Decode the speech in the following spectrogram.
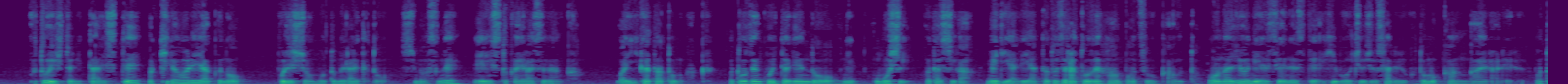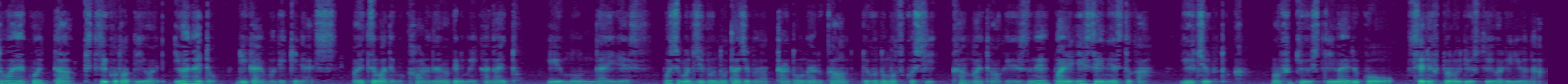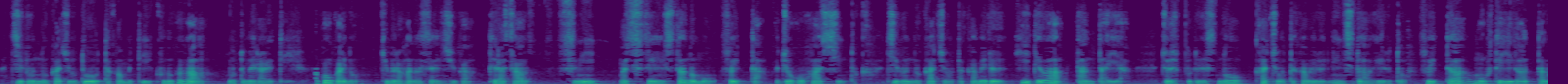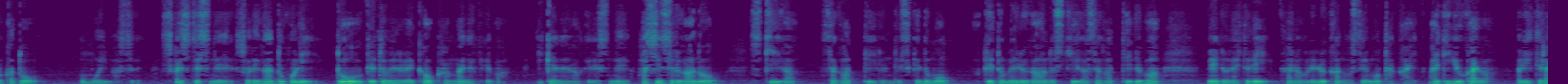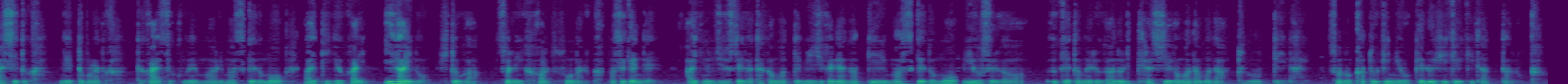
疎い人に対して、まあ嫌われ役のポジションを求められたとしますね。演出とかやらせなんか。まあ、言い方ともかく。当然こういった言動に、もし私がメディアでやったとしたら当然反発を買うと。同じように SNS で誹謗中傷されることも考えられる。まあ、とはいえこういったきついことって言わ言わないと理解もできないし、まあ、いつまでも変わらないわけにもいかないという問題です。もしも自分の立場だったらどうなるかということも少し考えたわけですね。まあ、SNS とか YouTube とか普及して、いわゆるこう、セルフプロデュースと言われるような自分の価値をどう高めていくのかが求められている。今回の木村花選手がテラスハウスに出演したのも、そういった情報発信とか自分の価値を高める、ひいては団体や女子プロレスの価値を高める認知度を上げると、そういった目的があったのかと思います。しかしですね、それがどこにどう受け止められるかを考えなければいけないわけですね。発信する側の敷居が下がっているんですけども、受け止める側の敷居が下がっていれば、面倒な人に絡まれる可能性も高い。IT 業界はリテラシーとかネットマナーとか高い側面もありますけども、IT 業界以外の人がそれに関わるとどうなるか。まあ、世間で IT の重視が高まって身近にはなっていますけども、利用する側、受け止める側のリテラシーがまだまだ整っていない。その過渡期における悲劇だったのか。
